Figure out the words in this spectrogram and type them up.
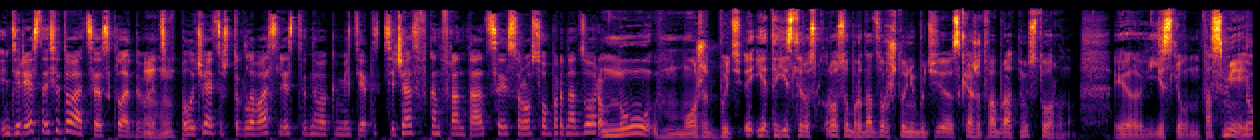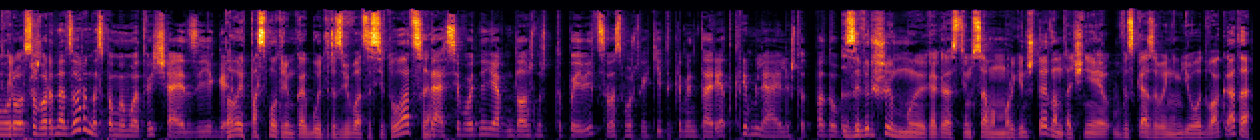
интересная ситуация складывается. Угу. Получается, что глава Следственного комитета сейчас в конфронтации с Рособорнадзором. Ну, может быть. Это если Рос Рособорнадзор что-нибудь э, скажет в обратную сторону. Э, если он посмеет. Ну, конечно. Рособорнадзор у нас, по-моему, отвечает за ЕГЭ. Давай посмотрим, как будет развиваться ситуация. Да, сегодня явно должно что-то появиться, возможно, какие-то комментарии от Кремля или что-то подобное. Завершим мы как раз тем самым Моргенштерном, точнее, высказыванием его адвоката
